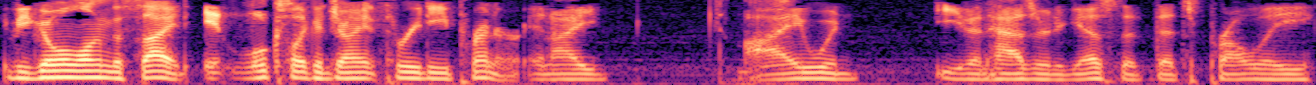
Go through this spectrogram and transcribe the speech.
If you go along the side, it looks like a giant 3D printer, and I I would even hazard a guess that that's probably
